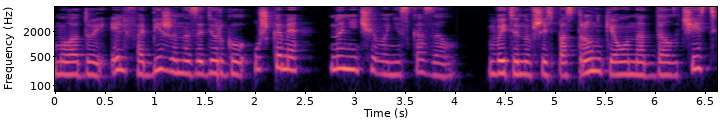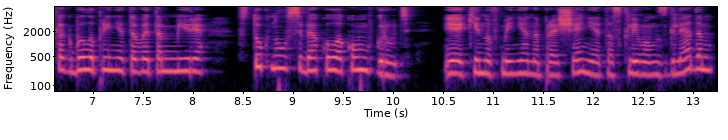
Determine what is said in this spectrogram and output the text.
Молодой эльф обиженно задергал ушками, но ничего не сказал. Вытянувшись по струнке, он отдал честь, как было принято в этом мире, стукнул себя кулаком в грудь и, окинув меня на прощание тоскливым взглядом,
